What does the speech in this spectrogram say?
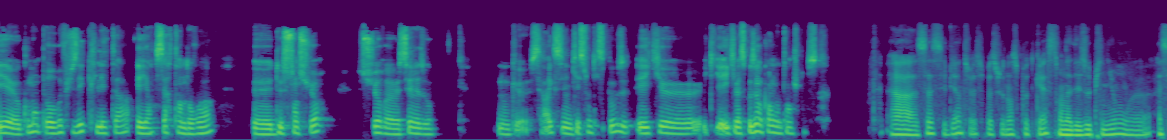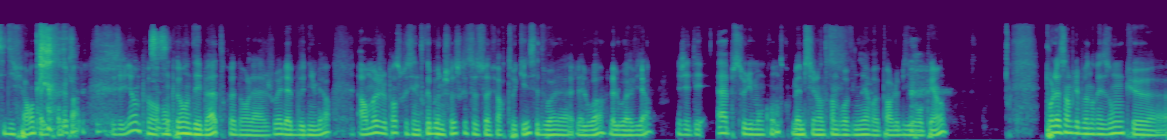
et euh, comment on peut refuser que l'État ait un certain droit euh, de censure sur euh, ces réseaux? Donc euh, c'est vrai que c'est une question qui se pose et, que, et qui, et qui va se poser encore longtemps, je pense. Ah, ça c'est bien, tu vois, c'est parce que dans ce podcast, on a des opinions euh, assez différentes avec François. Et C'est bien, on peut, on en débattre dans la joie et la bonne humeur. Alors moi, je pense que c'est une très bonne chose que ce soit faire toquer cette loi, la, la loi, la loi Avia. J'étais absolument contre, même si elle est en train de revenir par le biais européen. Pour la simple et bonne raison que, euh,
